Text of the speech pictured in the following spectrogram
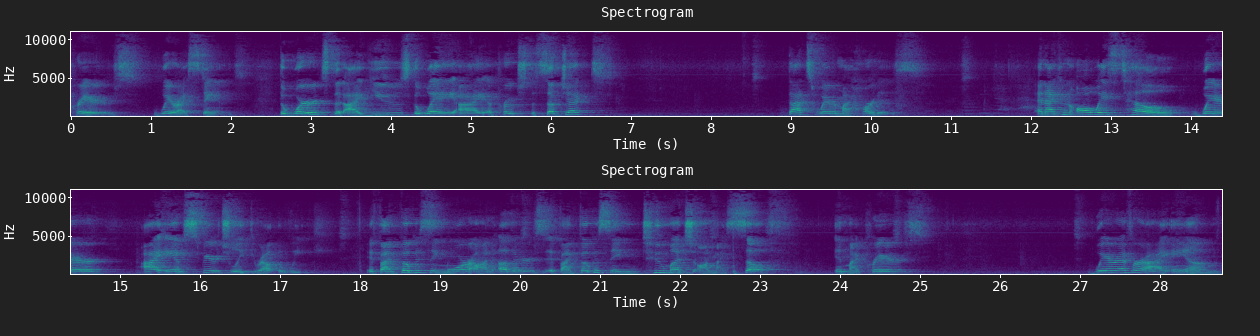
prayers where I stand. The words that I use, the way I approach the subject, that's where my heart is. And I can always tell where I am spiritually throughout the week. If I'm focusing more on others, if I'm focusing too much on myself, in my prayers. Wherever I am,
